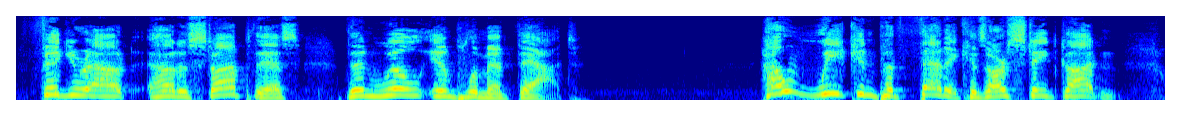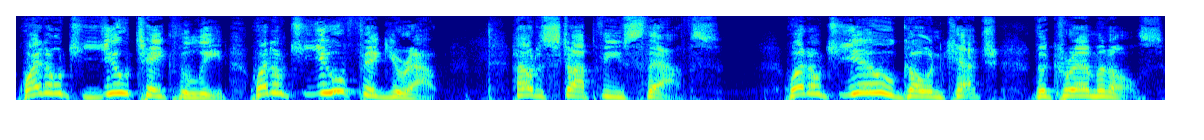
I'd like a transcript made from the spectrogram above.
figure out how to stop this, then we'll implement that. How weak and pathetic has our state gotten? Why don't you take the lead? Why don't you figure out how to stop these thefts? Why don't you go and catch the criminals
